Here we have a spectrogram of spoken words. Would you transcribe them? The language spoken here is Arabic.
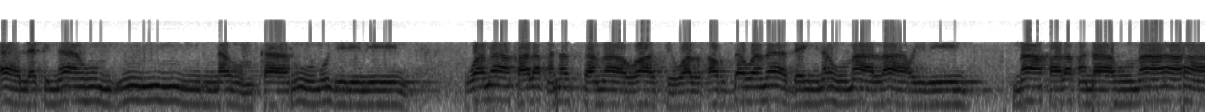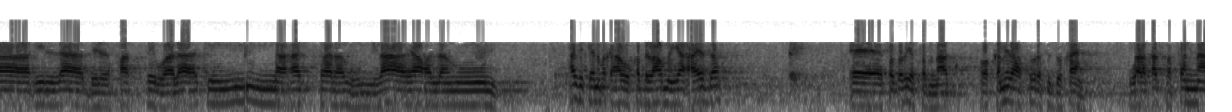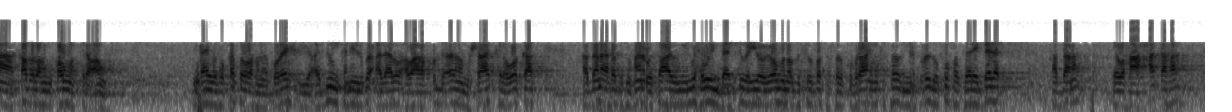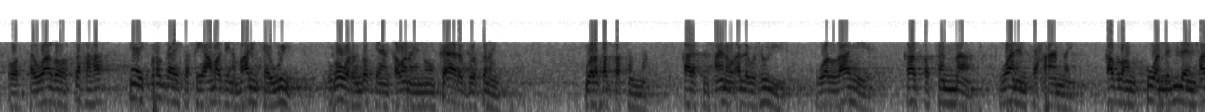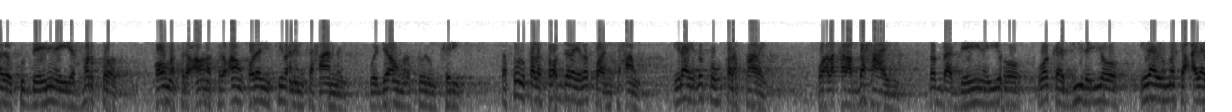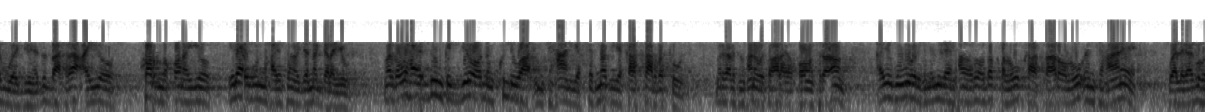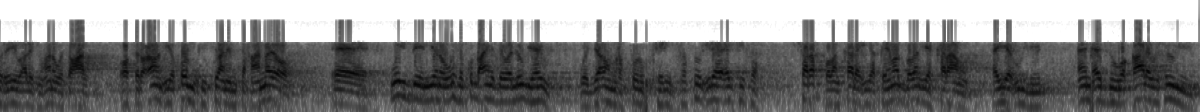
أهلكناهم إنهم كانوا مجرمين. وما خلقنا السماوات والأرض وما بينهما لاعبين. ما خلقناهما إلا بالحق ولكن أكثرهم لا يعلمون. هذا كان مكعه قبل العام يا آية تضبية الصبنات وكملها سورة الدخان. ولقد فتنا قبلهم قوم فرعون. إلهي وفقصوا من قريش. يأدون كان يلقوا عذابه. أو على كل أمام مشاكل ووكاس هذانا رب سبحانه وتعالى من وحوين باسوه يوم نبس البصر الكبرى. إن كسر من سعود وكفر سري بدر هذانا يوحى حقها وثوابها وصحها. هنا يتفرق في قيامتنا مالين كوين. وغور نضطي عن قوانا إنهم كأرب وصنين ولقد قصنا قال سبحانه وقال وحولي والله قال قصنا وان امتحاني. qablahum kuwa nabiyulahi maxamed ku beeninaya hortood qowma fircauna fircawn qoladiisii baan imtixaanay wajaahum rasuulun kariim. Rasuulka la soo diray dadku waa imtixaan. Ilaahay dadku ku kala saaray. Waa la kala baxay. Dad baa beeninaya oo wakaa diidayo oo ilaahay uu markaa cadaab waajinaya dad baa raacayo oo kor noqonayo ilaahay u naxariisan oo janno galayo marka waxaa adduunka jiro oo dhan kulli waa imtixaan iyo khidmad iyo kala saar dadka wey marka alle subxaana watacaala qowma fircaun حيثنا وجنة قال أيوه مركا وحا يدونك الجراء ودن كل وا امتحان يا خدمات يا قرصار ضدكوي مركا سبحانه وتعالى يا قوم فرعون أيقوا مهرك النبي الله محمد روح ضبط الله قرصار ولو امتحانه ولا جابه الرئيب عليه سبحانه وتعالى. وفرعون يقوم في سيان امتحانه ويبين ينو وحي كل عين الدوالوب يهيو وجاءهم رسول كريم رسول إله أكيسة شرف بلان كلا إيا قيمات بلان إيا كرامه. أي أولي أن أدوا وقال وحوي.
